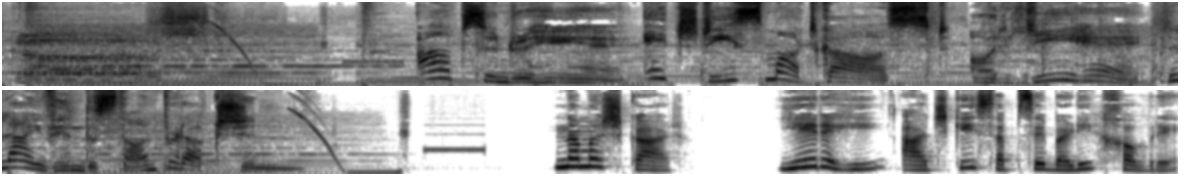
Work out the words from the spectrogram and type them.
कास्ट आप सुन रहे हैं एच डी स्मार्ट कास्ट और ये है लाइव हिंदुस्तान प्रोडक्शन नमस्कार ये रही आज की सबसे बड़ी खबरें।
